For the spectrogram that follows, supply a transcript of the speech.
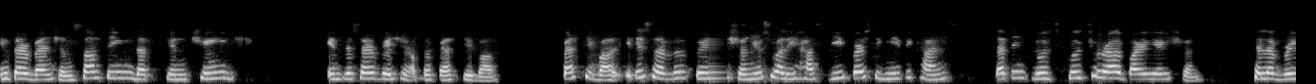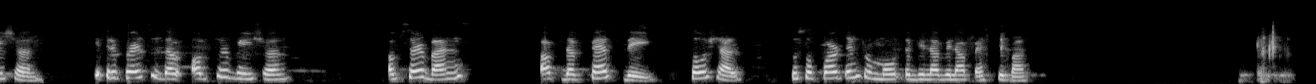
Intervention, something that can change in preservation of the festival. Festival, it is a celebration usually has deeper significance that includes cultural variation, celebration. It refers to the observation, observance of the fest day, social, to support and promote the Bila Bila festival. The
